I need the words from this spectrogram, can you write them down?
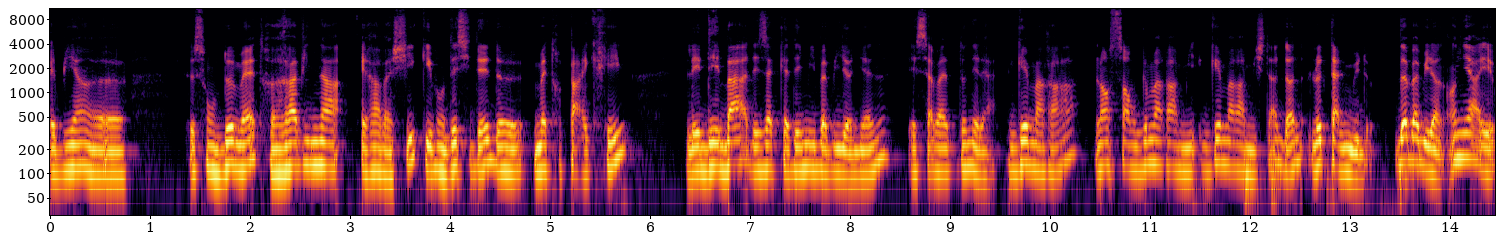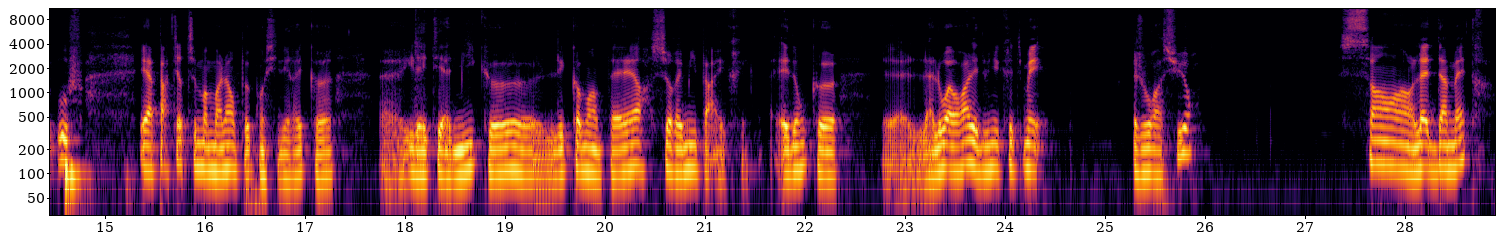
eh bien, euh, ce sont deux maîtres, Ravina et Ravashi, qui vont décider de mettre par écrit les débats des académies babyloniennes, et ça va donner la Gemara, l'ensemble Gemara, Mishnah donne le Talmud de Babylone. On y arrive, ouf. Et à partir de ce moment-là, on peut considérer que euh, il a été admis que les commentaires seraient mis par écrit. Et donc, euh, la loi orale est devenue écrite. Mais je vous rassure, sans l'aide d'un maître,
